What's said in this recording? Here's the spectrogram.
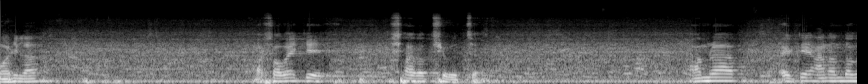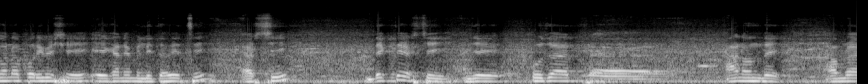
মহিলা, আর সবাইকে শারদ শুভেচ্ছা। আমরা একটি আনন্দঘন পরিবেশে এখানে মিলিত হয়েছি, আসছি। দেখতে আসছি যে পূজার আনন্দে আমরা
